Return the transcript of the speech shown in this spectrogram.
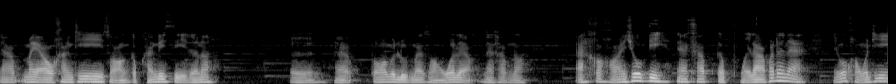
นะครับไม่เอาครั้งที่สองกับครั้งที่สี่แล้วเนาะเออครับเพราะว่ามันหลุดมาสองวันแล้วนะครับเนาะอะก็ขอให้โชคดีนะครับกับหวยลาวพัฒนาในวันของวันที่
